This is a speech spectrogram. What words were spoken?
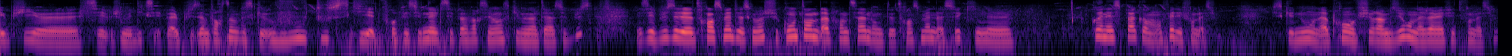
Et puis, euh, je me dis que c'est pas le plus important parce que vous, tous qui êtes professionnels, c'est pas forcément ce qui vous intéresse le plus. Mais c'est plus de transmettre parce que moi, je suis contente d'apprendre ça, donc de transmettre à ceux qui ne connaissent pas comment on fait des fondations. Puisque nous, on apprend au fur et à mesure, on n'a jamais fait de fondation.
